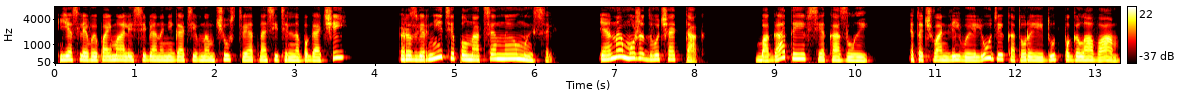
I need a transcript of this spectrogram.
Если вы поймали себя на негативном чувстве относительно богачей, Разверните полноценную мысль. И она может звучать так. «Богатые все козлы. Это чванливые люди, которые идут по головам.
